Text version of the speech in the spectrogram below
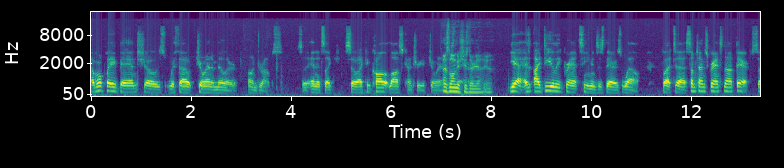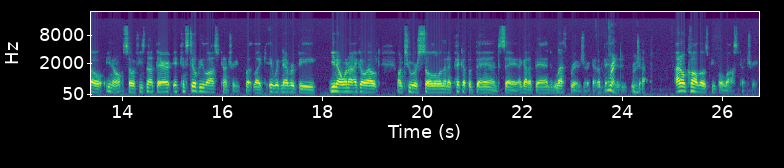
I won't play band shows without Joanna Miller on drums. So and it's like so I can call it Lost Country if Joanna. As long as she's there, yeah, yeah. Yeah, as ideally Grant Siemens is there as well. But uh, sometimes Grant's not there. So, you know, so if he's not there, it can still be Lost Country. But like it would never be you know, when I go out on tour solo and then I pick up a band, say I got a band in Lethbridge or I got a band Right, in right. I don't call those people Lost Country.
